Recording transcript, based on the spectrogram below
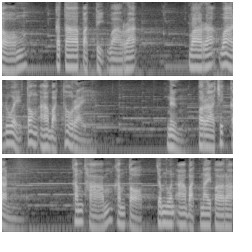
2. กตาปฏิวาระ วาระว่าด้วยต้องอาบัตเท่าไหร่ 1. ปราชิกกันคำถามคำตอบจำนวนอาบัตในปารา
